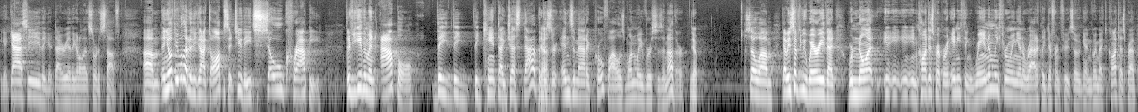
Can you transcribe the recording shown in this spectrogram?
They get gassy, they get diarrhea, they get all that sort of stuff. Um, and you'll have people that are the exact opposite too. They eat so crappy that if you gave them an apple, they, they, they can't digest that because Yeah. their enzymatic profile is one way versus another. Yep. So um, yeah, we just have to be wary that we're not in, in, in contest prep or in anything randomly throwing in a radically different food. So again, going back to contest prep,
